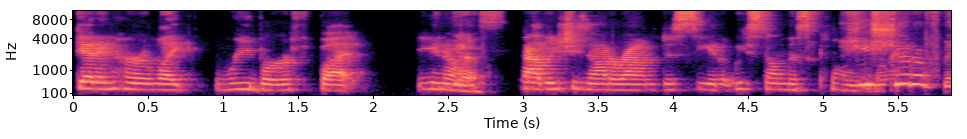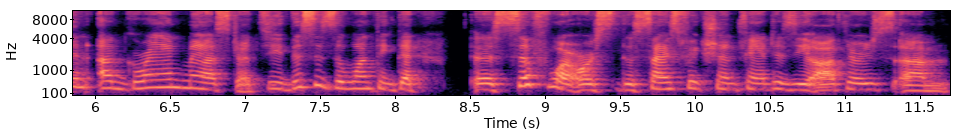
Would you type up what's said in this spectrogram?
getting her like rebirth, but you know, yes. sadly, she's not around to see it at least on this plane. She right? should have been a grandmaster. See, this is the one thing that uh, SFWA or the Science Fiction Fantasy Authors um,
